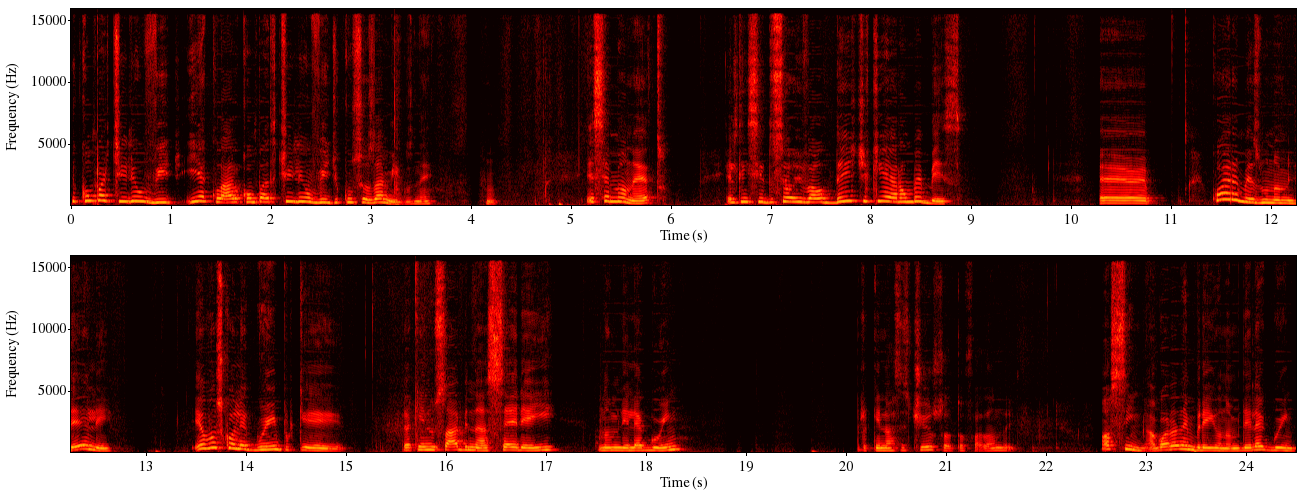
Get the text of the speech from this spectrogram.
e compartilhe o vídeo. E é claro, compartilhe o vídeo com seus amigos, né? Hum. Esse é meu neto. Ele tem sido seu rival desde que eram bebês. É... Qual era mesmo o nome dele? Eu vou escolher Green porque, pra quem não sabe, na série aí, o nome dele é Green. Pra quem não assistiu, só tô falando aí. Ó, sim, agora lembrei, o nome dele é Green.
